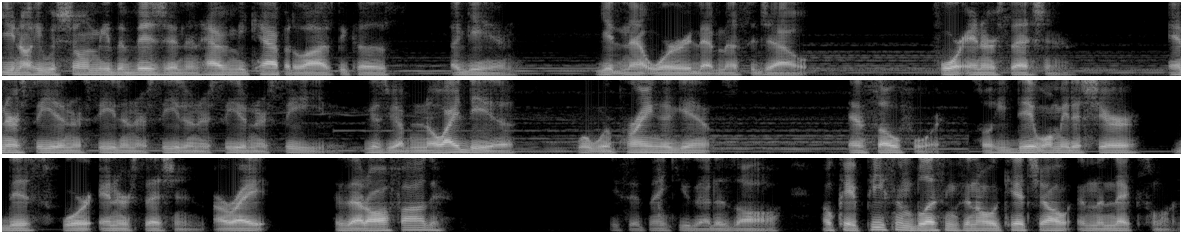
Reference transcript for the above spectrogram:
you know, he was showing me the vision and having me capitalize because, again, getting that word, that message out for intercession. Intercede, intercede, intercede, intercede, intercede, because you have no idea what we're praying against and so forth. So he did want me to share this for intercession. All right. Is that all, Father? He said, Thank you. That is all. Okay, peace and blessings, and I will catch y'all in the next one.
